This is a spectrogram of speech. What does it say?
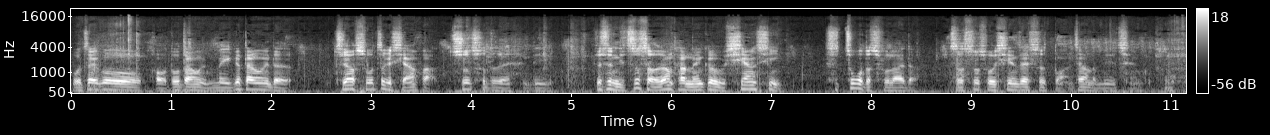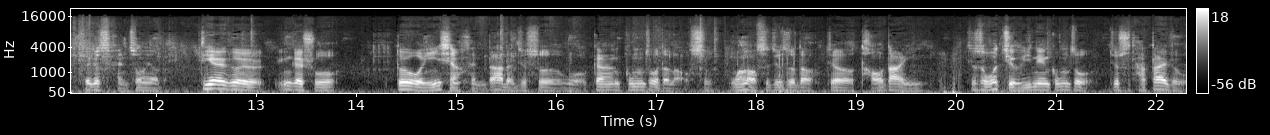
我在过好多单位，每个单位的只要说这个想法，支持的人肯定有，就是你至少让他能够相信。是做得出来的，只是说现在是短暂的没有成功，这个是很重要的。第二个应该说对我影响很大的就是我刚工作的老师，王老师就知道叫陶大营，就是我九一年工作，就是他带着我。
